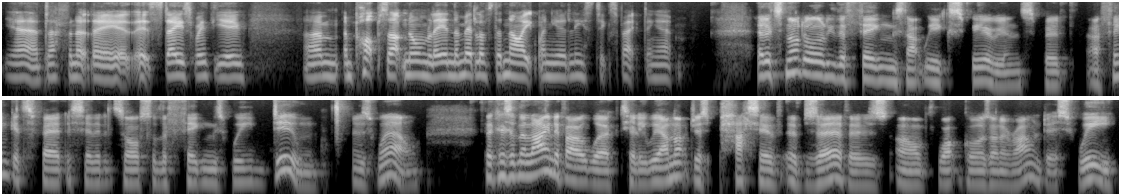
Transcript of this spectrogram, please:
Yeah, definitely. It, it stays with you um, and pops up normally in the middle of the night when you're least expecting it. And it's not only the things that we experience, but I think it's fair to say that it's also the things we do as well. Because in the line of our work, Tilly, we are not just passive observers of what goes on around us. We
